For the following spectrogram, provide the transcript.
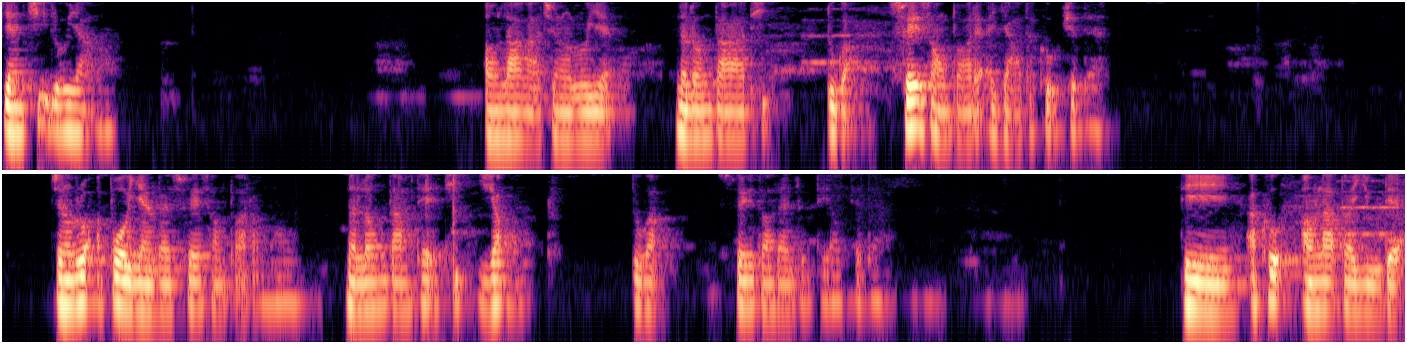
ပြန်ကြည့်လို့ရအောင်အောင်လာကကျွန်တော်တို့ရဲ့နှလုံးသားအထိသူကဆွဲဆောင်သွားတဲ့အရာတစ်ခုဖြစ်တယ် ကျွန်တော်တို့အပေါ်ယံပဲဆွဲဆောင်သွားတော့မဟုတ်နှလုံးသားထဲအထိရောက်သူကဆွဲသွားတဲ့လူတစ်ယောက်ဖြစ်တယ်ဒီအခုအောင်လာတော့ယူတဲ့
